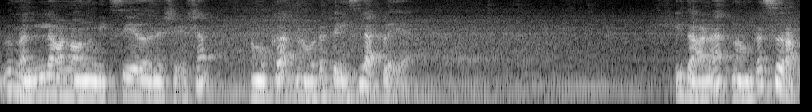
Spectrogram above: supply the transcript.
ഇത് നല്ലവണ്ണം ഒന്ന് മിക്സ് ചെയ്തതിന് ശേഷം നമുക്ക് നമ്മുടെ ഫേസിൽ അപ്ലൈ ചെയ്യാം. ഇതാണ് നമ്മുടെ സിറം.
